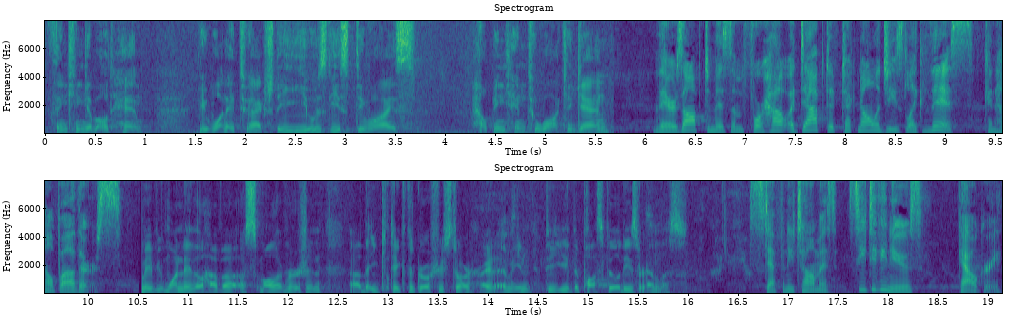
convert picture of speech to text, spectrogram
thinking about him. We wanted to actually use this device, helping him to walk again. There's optimism for how adaptive technologies like this can help others. Maybe one day they'll have a, a smaller version uh, that you can take to the grocery store, right? I mean, the, the possibilities are endless. Stephanie Thomas, CTV News, Calgary.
